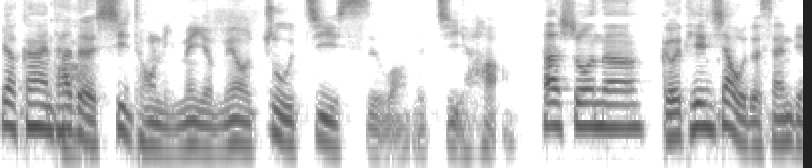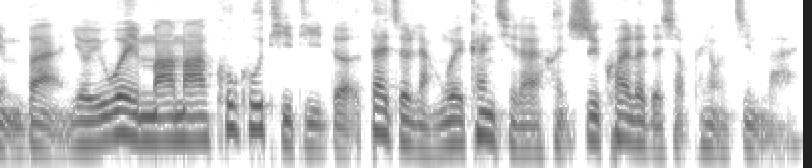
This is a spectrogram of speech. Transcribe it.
要看看他的系统里面有没有注记死亡的记号。他说呢，隔天下午的三点半，有一位妈妈哭哭啼啼的带着两位看起来很是快乐的小朋友进来，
